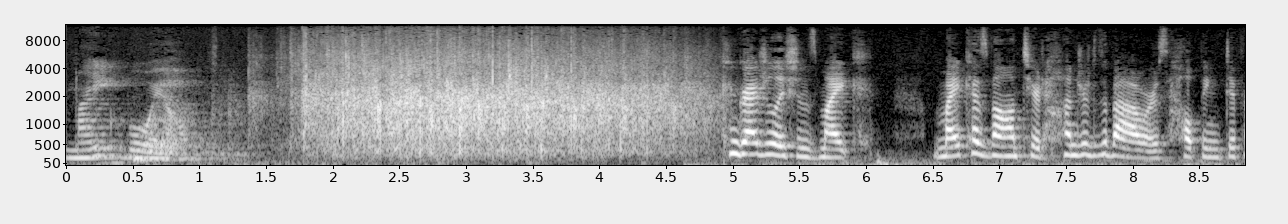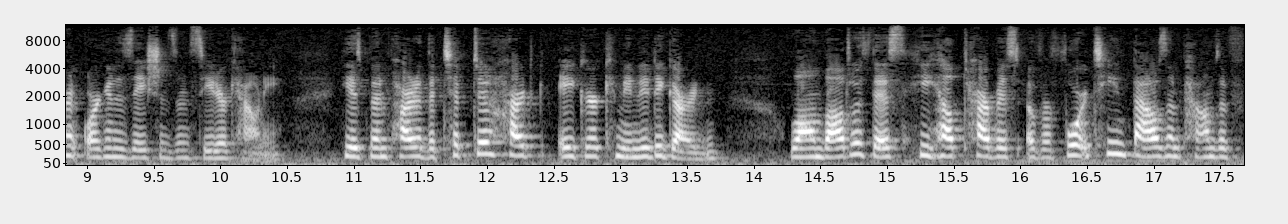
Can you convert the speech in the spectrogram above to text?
Mike Boyle. Congratulations, Mike. Mike has volunteered hundreds of hours helping different organizations in Cedar County. He has been part of the Tipton Heart Acre Community Garden. While involved with this, he helped harvest over 14,000 pounds of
